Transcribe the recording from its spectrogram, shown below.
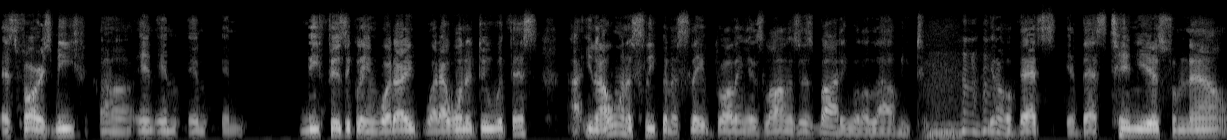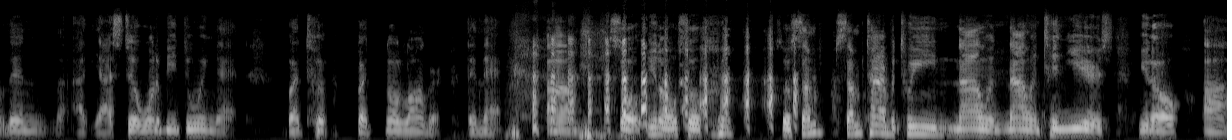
as far as me uh, in in in in me physically and what I what I want to do with this, I, you know, I want to sleep in a slave dwelling as long as this body will allow me to. You know if that's if that's 10 years from now then i, yeah, I still want to be doing that but but no longer than that. Um, so you know so so some sometime between now and now and 10 years you know uh,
